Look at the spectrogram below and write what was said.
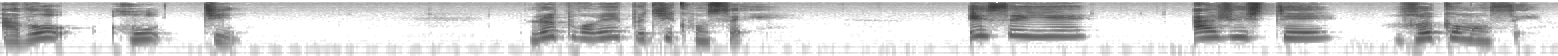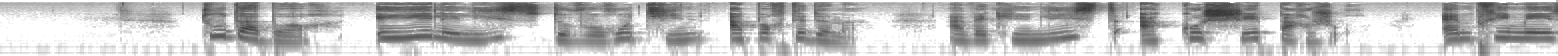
à vos routines. Le premier petit conseil essayez, ajustez, recommencez. Tout d'abord, ayez les listes de vos routines à portée de main, avec une liste à cocher par jour. Imprimez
